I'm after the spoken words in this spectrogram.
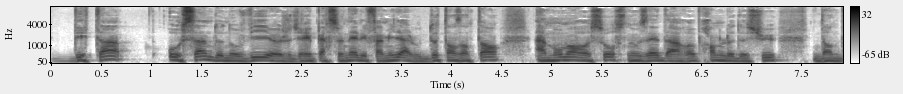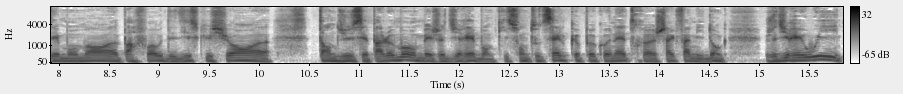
déteint au sein de nos vies, euh, je dirais, personnelles et familiales, où de temps en temps, un moment ressource nous aide à reprendre le dessus dans des moments euh, parfois où des discussions euh, tendues, c'est pas le mot, mais je dirais, bon, qui sont toutes celles que peut connaître chaque famille. Donc, je dirais oui,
